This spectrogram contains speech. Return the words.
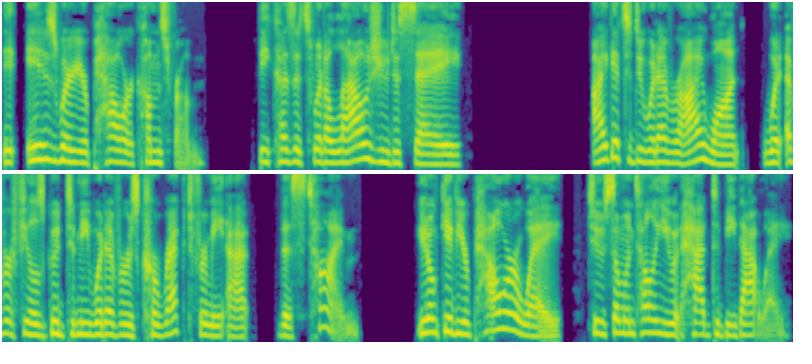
It is where your power comes from because it's what allows you to say, I get to do whatever I want, whatever feels good to me, whatever is correct for me at this time. You don't give your power away to someone telling you it had to be that way.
